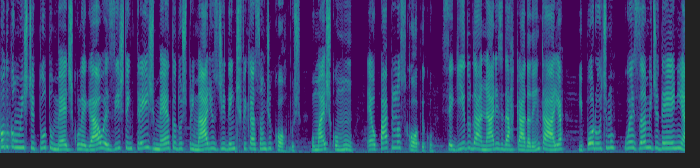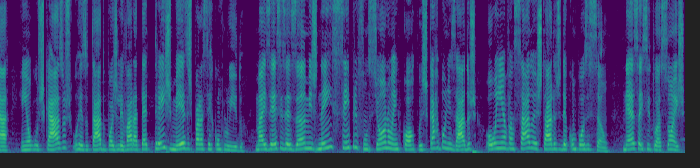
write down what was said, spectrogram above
De acordo com o Instituto Médico Legal, existem três métodos primários de identificação de corpos. O mais comum é o papiloscópico, seguido da análise da arcada dentária e, por último, o exame de DNA. Em alguns casos, o resultado pode levar até três meses para ser concluído. Mas esses exames nem sempre funcionam em corpos carbonizados ou em avançado estado de decomposição. Nessas situações,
